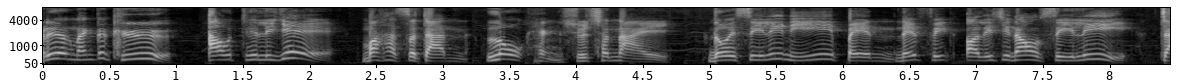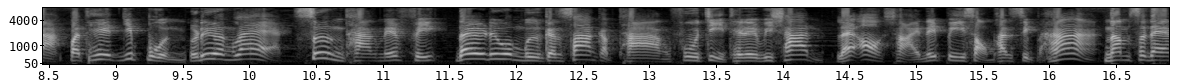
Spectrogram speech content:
เรื่องนั้นก็คือ a l t e l i e r มหัศจรรย์โลกแห่งชุดชั้นใน โดยซีรีส์นี้เป็น Netflix Original Series จากประเทศญี่ปุ่นเรื่องแรก ซึ่งทาง Netflix ได้ร่วมมือกันสร้างกับทาง Fuji Television และออกฉายในปี 2015 นำแสดง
